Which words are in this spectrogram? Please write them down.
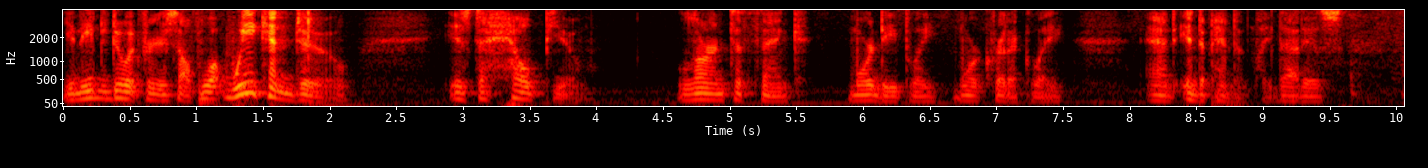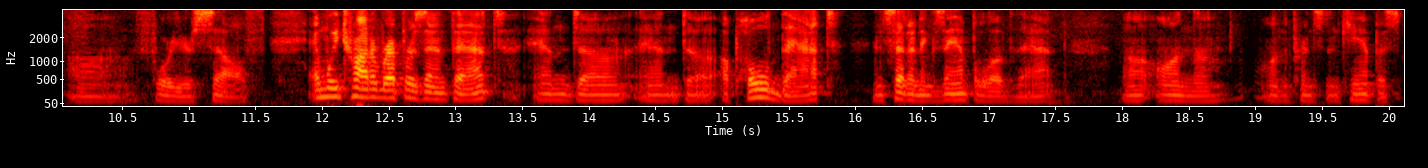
You need to do it for yourself. What we can do is to help you learn to think more deeply, more critically, and independently. That is, uh, for yourself. And we try to represent that and uh, and uh, uphold that and set an example of that uh, on the on the Princeton campus.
